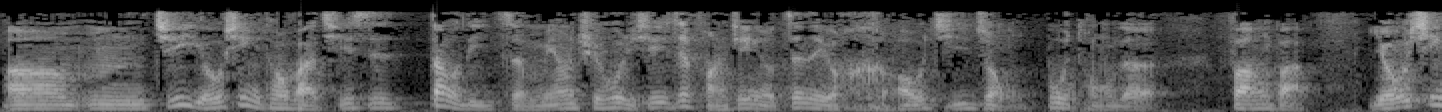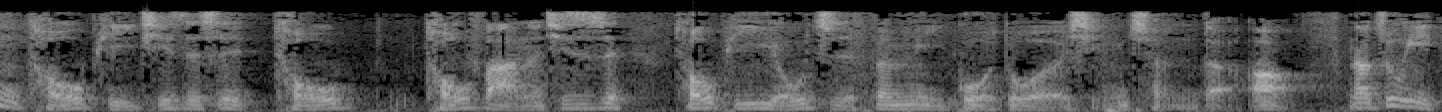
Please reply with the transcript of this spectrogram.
嗯嗯，其实油性头发其实到底怎么样去护理？其实这房间有真的有好几种不同的方法。油性头皮其实是头头发呢，其实是头皮油脂分泌过多而形成的哦。那注意，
